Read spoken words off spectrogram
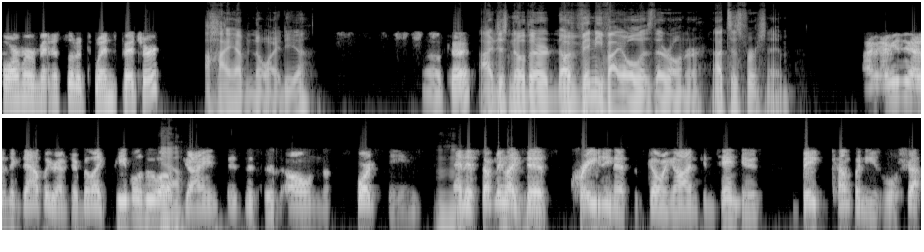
former Minnesota Twins pitcher. I have no idea. Okay. I just know they're uh, Vinny Viola is their owner. That's his first name. I'm, using that as an example, Ramsey, but like people who own giant businesses own sports teams, Mhm. and if something like this craziness that's going on continues, big companies will shut.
